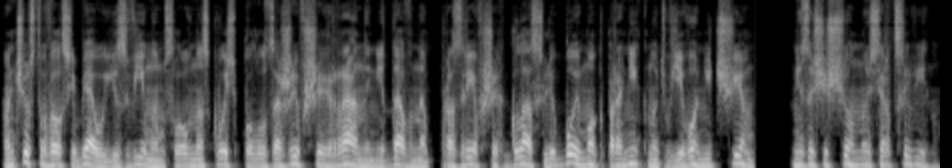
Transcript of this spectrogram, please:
Он чувствовал себя уязвимым, словно сквозь полузажившие раны недавно прозревших глаз любой мог проникнуть в его ничем незащищенную сердцевину.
